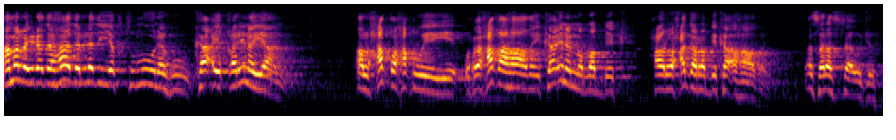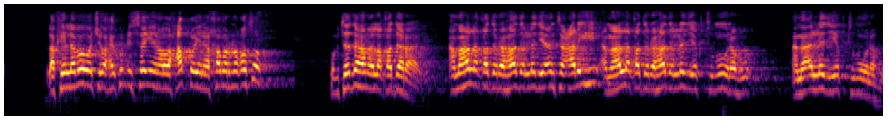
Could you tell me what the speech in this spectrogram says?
ama la yidhahdo hada aladii yaktumuunahu kaa ay qarinayaan. Alxaqu xaq weeye wuxuu xaq ahaaday kaa'inan min rabbik xaaluu xagga rabbi ka ahaaday. Waa awjuh laakiin laba waji waxay ku dhisan yihiin alxaqu inay khabar noqoto mubtadahana la qadaraayo ama ha la qadaro hada aladii anta calayhi ama ha la qadaro hada aladii yaktumuunahu ama aladii yaktumuunahu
